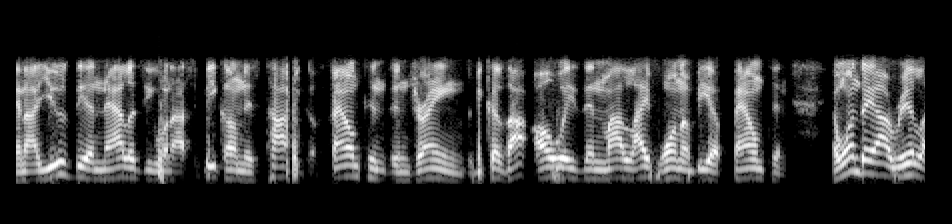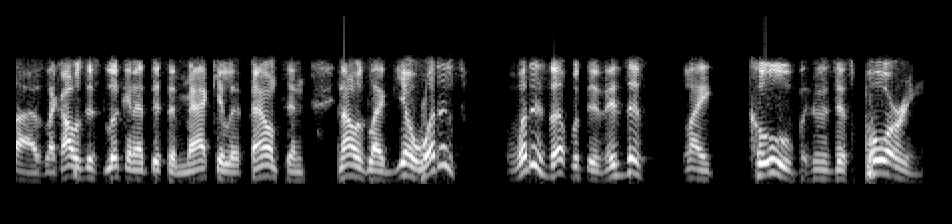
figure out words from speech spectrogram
And I use the analogy when I speak on this topic of fountains and drains because I always in my life want to be a fountain. And one day I realized, like I was just looking at this immaculate fountain, and I was like, "Yo, what is what is up with this? It's just like cool because it's just pouring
